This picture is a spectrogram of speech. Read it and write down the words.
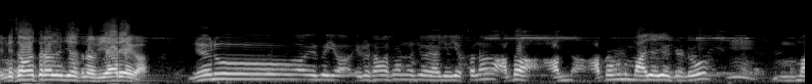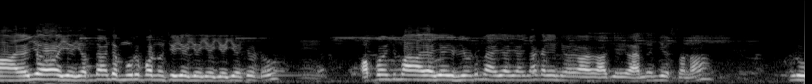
ఎన్ని సంవత్సరాల నుంచి చేస్తున్నావు విఆర్ఏగా నేను ఇరవై ఇరవై సంవత్సరాల నుంచి చేస్తున్నా అంత అంత- అంతకుముందు మా అయ్య చేసిండు. మా అయ్య ఎంత అంటే మూడు రూపాయల నుంచి చేసిండు అప్పటి నుంచి మా అయ్య చేసిండు మా అయ్య అయినాక నేను అది అర్థం చేస్తున్నా ఇప్పుడు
